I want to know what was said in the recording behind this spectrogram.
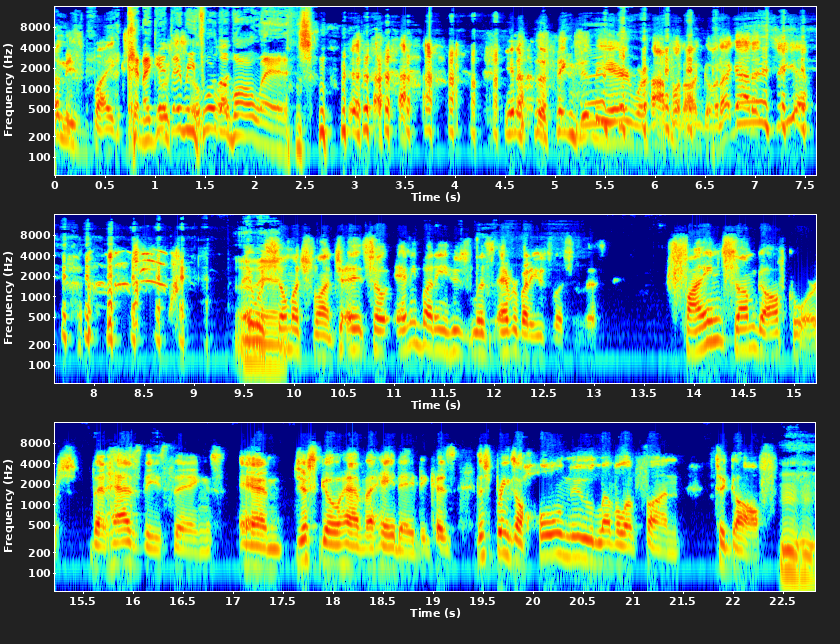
on these bikes. Can I get there so before the ball lands? You know, the things in the air we're hopping on, going, I got it. See ya. it was so much fun. So anybody who's listen, everybody who's listening to this, find some golf course that has these things and just go have a heyday because this brings a whole new level of fun to golf. hmm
